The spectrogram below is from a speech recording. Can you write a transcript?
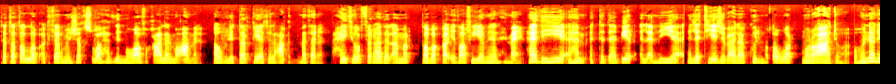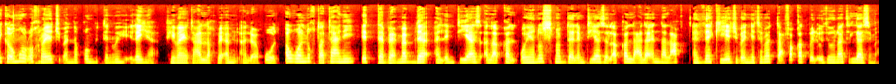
تتطلب أكثر من شخص واحد للموافقة على المعاملة أو لترقية العقد مثلا حيث يوفر هذا الأمر طبقة إضافية من الحماية. هذه هي أهم التدابير الأمنية التي يجب على كل مطور مراعاتها. وهنالك أمور أخرى يجب أن نقوم بالتنويه إليها فيما يتعلق بأمن العقود. أول نقطة تعني اتبع مبدأ الامتياز الأقل وينص مبدأ الامتياز الأقل على أن العقد الذكي يجب أن يتمتع فقط بالأذونات اللازمة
